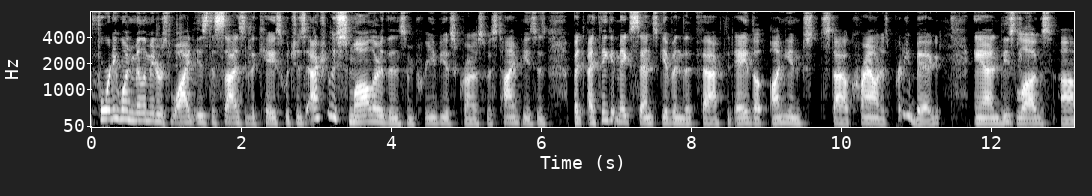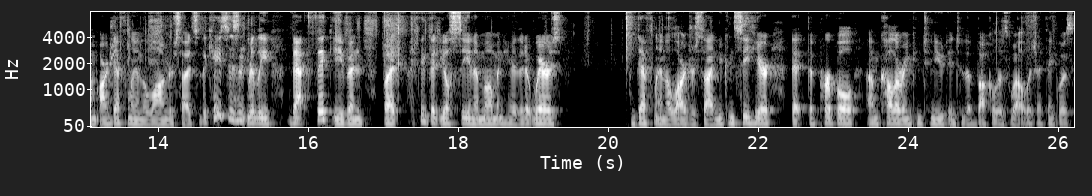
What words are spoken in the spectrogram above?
41 millimeters wide is the size of the case, which is actually smaller than some previous Chronoswiss timepieces, but I think it makes sense given the fact that A, the onion style crown is pretty big, and these lugs um, are definitely on the longer side. So the case isn't really that thick even, but I think that you'll see in a moment here that it wears definitely on the larger side. And you can see here that the purple um, coloring continued into the buckle as well, which I think was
